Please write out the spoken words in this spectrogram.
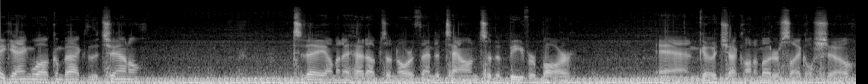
Hey gang, welcome back to the channel. Today I'm going to head up to the north end of town to the Beaver Bar and go check on a motorcycle show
